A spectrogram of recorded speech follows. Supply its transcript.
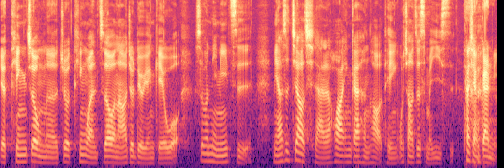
有听众呢，就听完之后，然后就留言给我说：“妮妮子，你要是叫起来的话，应该很好听。”我想这什么意思？他想干你？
